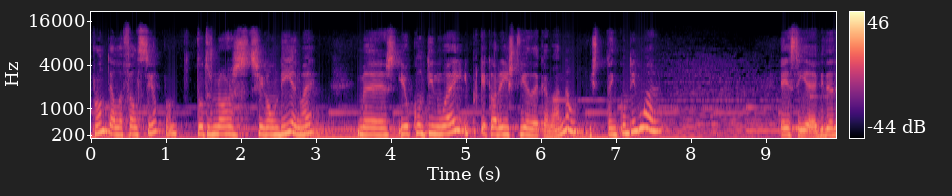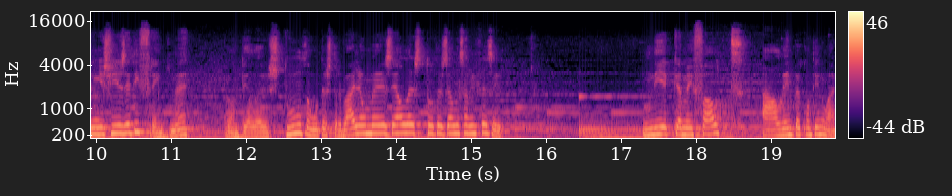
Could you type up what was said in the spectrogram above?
pronto, ela faleceu, pronto, todos nós chega um dia, não é? Mas eu continuei e porque agora isto devia de acabar? Não, isto tem que continuar. É assim, a vida das minhas filhas é diferente, não é? Pronto, elas estudam, outras trabalham, mas elas, todas elas sabem fazer. Um dia que a mãe falte, há alguém para continuar.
